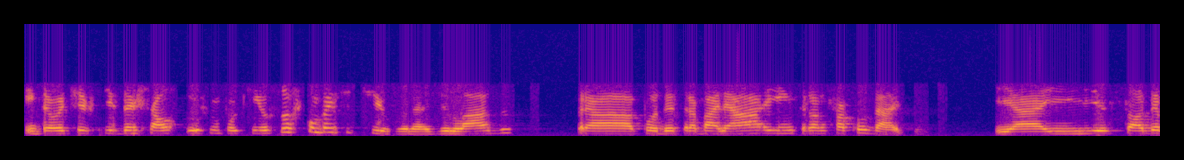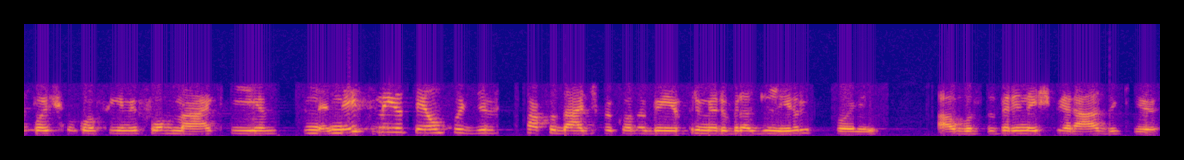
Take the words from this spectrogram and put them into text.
Então eu tive que deixar o surf um pouquinho, o surf competitivo, né, de lado, para poder trabalhar e entrar na faculdade. E aí, só depois que eu consegui me formar, que nesse meio tempo de faculdade foi quando eu ganhei o primeiro brasileiro, foi algo super inesperado, que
